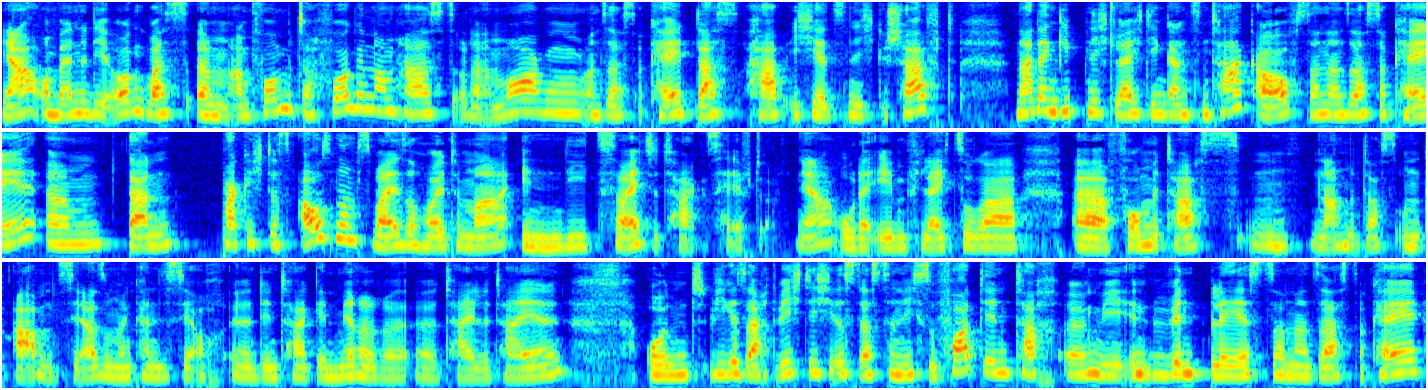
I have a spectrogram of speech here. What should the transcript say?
Ja, und wenn du dir irgendwas ähm, am Vormittag vorgenommen hast oder am Morgen und sagst, okay, das habe ich jetzt nicht geschafft, na, dann gib nicht gleich den ganzen Tag auf, sondern sagst, okay, ähm, dann packe ich das ausnahmsweise heute mal in die zweite Tageshälfte, ja, oder eben vielleicht sogar äh, vormittags, hm, nachmittags und abends, ja, also man kann das ja auch äh, den Tag in mehrere äh, Teile teilen. Und wie gesagt, wichtig ist, dass du nicht sofort den Tag irgendwie in den Wind bläst, sondern sagst, okay,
